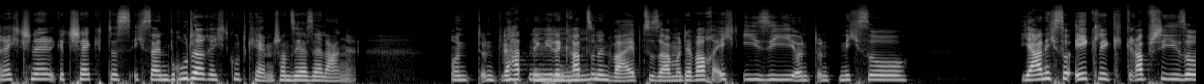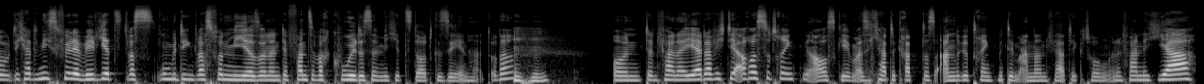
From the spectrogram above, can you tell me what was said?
recht schnell gecheckt, dass ich seinen Bruder recht gut kenne, schon sehr, sehr lange. Und, und wir hatten irgendwie dann gerade so einen Vibe zusammen und der war auch echt easy und, und nicht so, ja, nicht so eklig, grapschi, so, ich hatte nicht das Gefühl, der will jetzt was, unbedingt was von mir, sondern der fand es einfach cool, dass er mich jetzt dort gesehen hat, oder? Mhm. Und dann fand er, ja, darf ich dir auch was zu trinken ausgeben? Also ich hatte gerade das andere Getränk mit dem anderen fertig getrunken. Und dann fand ich, ja,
